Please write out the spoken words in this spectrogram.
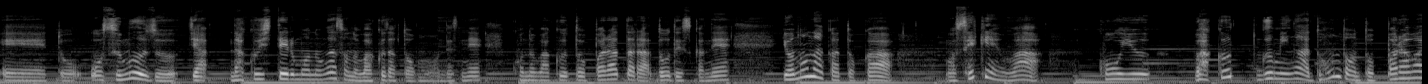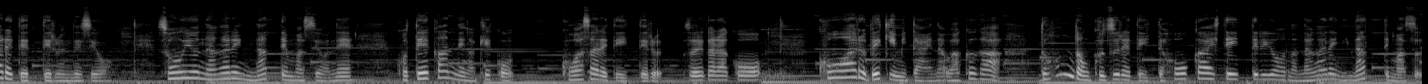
えーと、をスムーズじゃなくしているものがその枠だと思うんですね。この枠取っ払ったらどうですかね世の中とかもう世間はこういう枠組みがどんどん取っ払われてってるんですよ。そういう流れになってますよね。固定観念が結構壊されていってる。それからこうこうあるべきみたいな枠がどんどん崩れていって崩壊していってるような流れになってます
